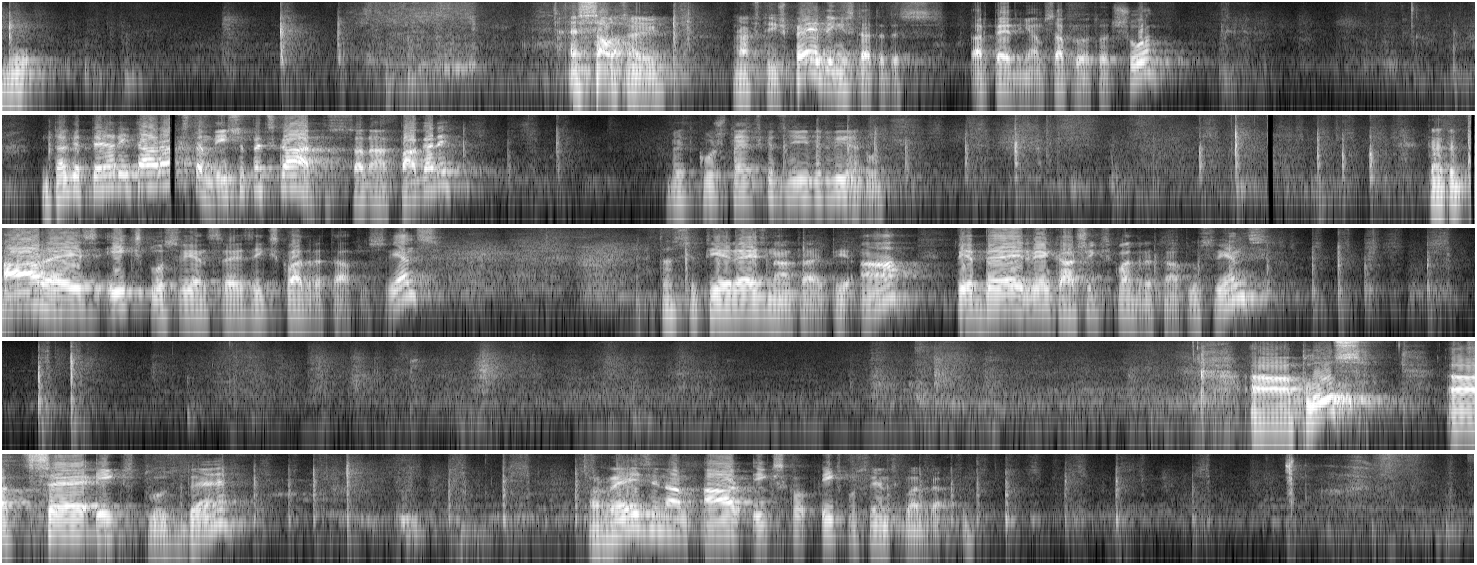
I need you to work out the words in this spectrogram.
Nu. Es saucēju, rakstīšu pēdiņas, tātad es ar pēdiņām saprotot šo. Un tagad te arī tā rakstam, visu pēc kārtas. Sanāk pagari, bet kurš teica, ka dzīve ir viegla? Tātad a reizi x plus 1 reizi x kvadratā plus 1. Tas ir tie reizinātāji pie a. Pie b ir vienkārši x kvadratā plus 1. Plus cx plus d reizinām ar x, x plus 1 kvadrātu.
